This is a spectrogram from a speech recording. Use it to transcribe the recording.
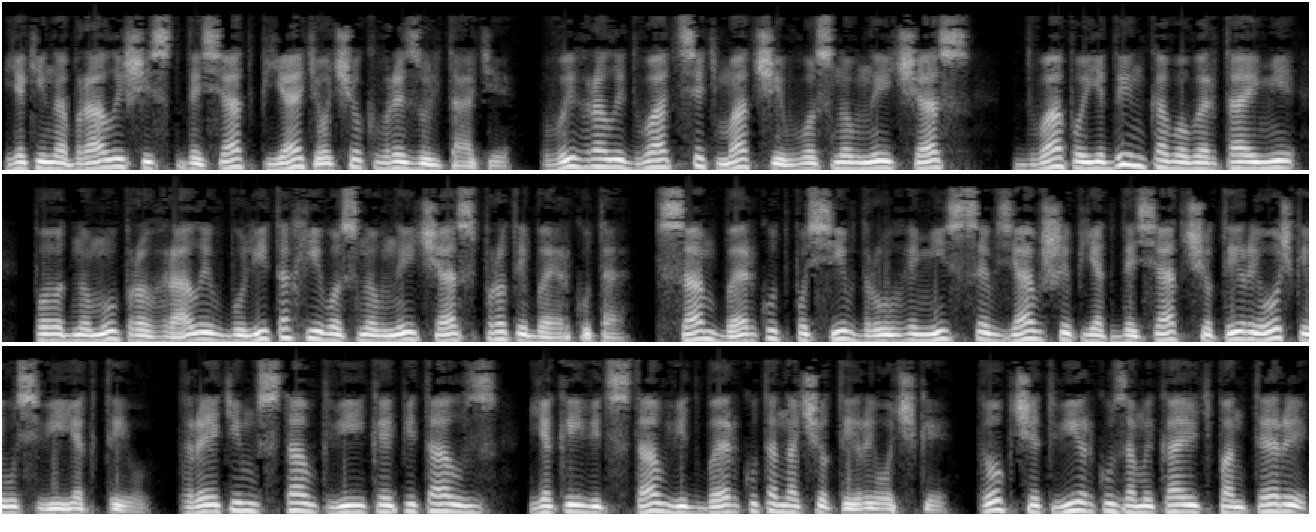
які набрали 65 очок в результаті. Виграли 20 матчів в основний час, два поєдинка в овертаймі, по одному програли в булітах і в основний час проти Беркута. Сам Беркут посів друге місце, взявши 54 очки у свій актив. Третім став Квій Кепіталз, який відстав від Беркута на 4 очки. Топ-четвірку замикають Пантери,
